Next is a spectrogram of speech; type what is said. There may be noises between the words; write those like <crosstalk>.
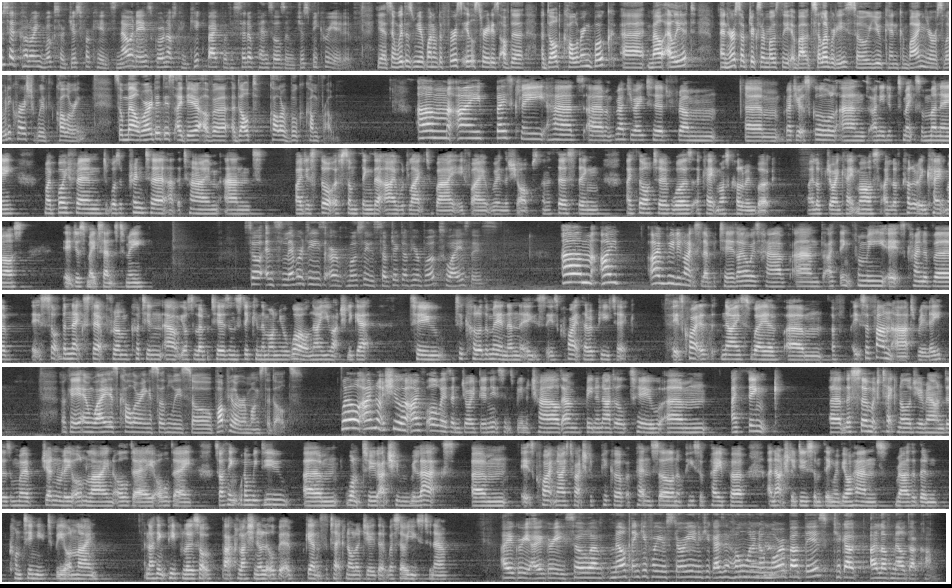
Who said coloring books are just for kids? Nowadays, grown-ups can kick back with a set of pencils and just be creative. Yes, and with us we have one of the first illustrators of the adult coloring book, uh, Mel Elliott, and her subjects are mostly about celebrities, so you can combine your celebrity crush with coloring. So Mel, where did this idea of an adult color book come from? Um, I basically had um, graduated from um, graduate school and I needed to make some money my boyfriend was a printer at the time and I just thought of something that I would like to buy if I were in the shops. And the first thing I thought of was a Kate Moss colouring book. I love drawing Kate Moss, I love colouring <laughs> Kate Moss. It just made sense to me. So, and celebrities are mostly the subject of your books. Why is this? Um, I I really like celebrities. I always have, and I think for me, it's kind of a it's sort of the next step from cutting out your celebrities and sticking them on your wall. Now you actually get to to colour them in, and it's it's quite therapeutic. It's quite a nice way of, um, of it's a fan art really. Okay, and why is colouring suddenly so popular amongst adults? Well, I'm not sure. I've always enjoyed doing it since being a child and being an adult too. Um, I think um, there's so much technology around us, and we're generally online all day, all day. So I think when we do um, want to actually relax, um, it's quite nice to actually pick up a pencil and a piece of paper and actually do something with your hands rather than continue to be online. And I think people are sort of backlashing a little bit against the technology that we're so used to now. I agree, I agree. So um, Mel, thank you for your story. And if you guys at home want to know more about this, check out ilovemel.com.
